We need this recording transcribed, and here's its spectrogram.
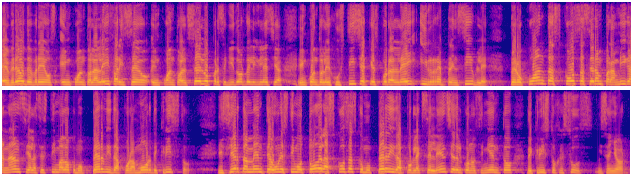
hebreo de hebreos, en cuanto a la ley fariseo, en cuanto al celo perseguidor de la iglesia, en cuanto a la injusticia que es por la ley irreprensible. Pero cuántas cosas eran para mí ganancia, las he estimado como pérdida por amor de Cristo. Y ciertamente aún estimo todas las cosas como pérdida por la excelencia del conocimiento de Cristo Jesús, mi Señor,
